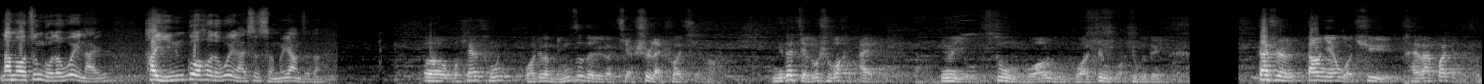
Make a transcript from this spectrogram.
那么中国的未来，它赢过后的未来是什么样子的？呃，我先从我这个名字的这个解释来说起哈。你的解读是我很爱国，因为有宋国、鲁国、郑国，对不对？但是当年我去台湾观展的时候，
